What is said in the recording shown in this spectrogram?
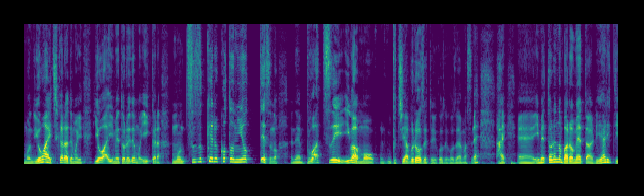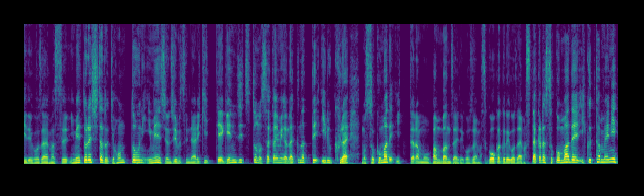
もう弱い力でもいい、弱いイメトレでもいいから、もう続けることによって、そのね、分厚い岩もぶち破ろうぜということでございますね。はい。えー、イメトレのバロメーター、リアリティでございます。イメトレした時、本当にイメージの人物になりきって、現実との境目がなくなっているくらい、もうそこまで行ったらもう万々歳でございます。合格でございます。だからそこまで行くために、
